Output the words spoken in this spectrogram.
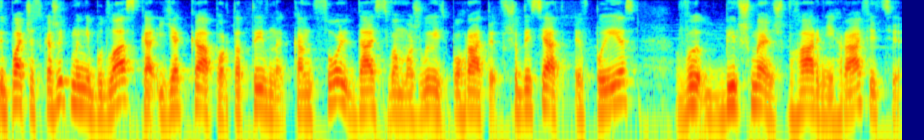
Тим паче, скажіть мені, будь ласка, яка портативна консоль дасть вам можливість пограти в 60 FPS в більш-менш в гарній графіці,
